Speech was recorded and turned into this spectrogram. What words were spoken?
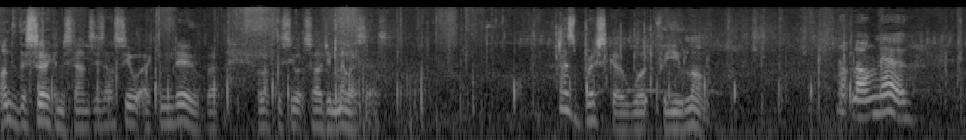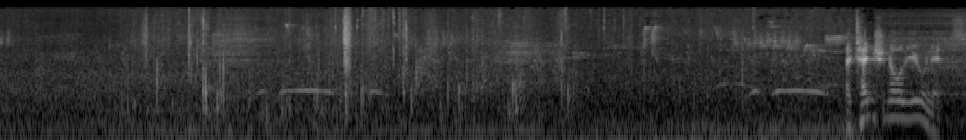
Under the circumstances, I'll see what I can do, but we'll have to see what Sergeant Miller says. Has Briscoe worked for you long? Not long, no. Attention all units.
